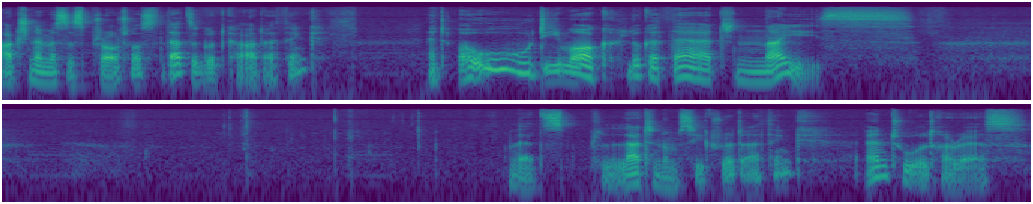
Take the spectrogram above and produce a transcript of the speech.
Archnemeses Protos, that's a good card, I think. And oh, Demog, look at that, nice. That's Platinum Secret, I think, and two Ultra Rares.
